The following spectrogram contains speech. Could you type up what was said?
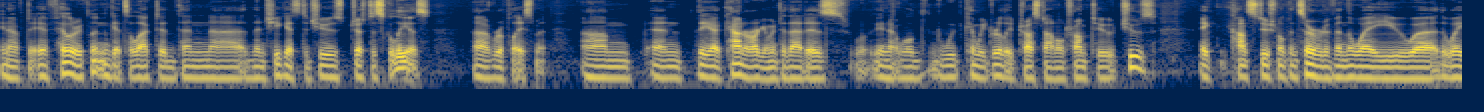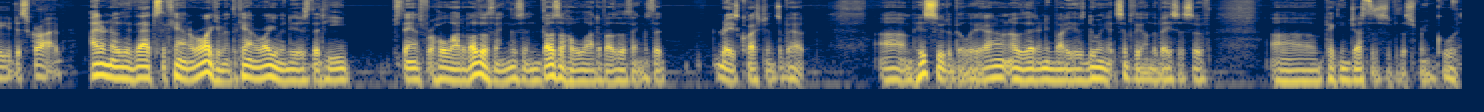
you know, if, if Hillary Clinton gets elected, then, uh, then she gets to choose Justice Scalia's uh, replacement. Um, and the uh, counter argument to that is, you know, well, we, can we really trust Donald Trump to choose a constitutional conservative in the way you, uh, the way you describe? I don't know that that's the counter argument. The counter argument is that he stands for a whole lot of other things and does a whole lot of other things that raise questions about um, his suitability. I don't know that anybody is doing it simply on the basis of uh, picking justices for the Supreme Court.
